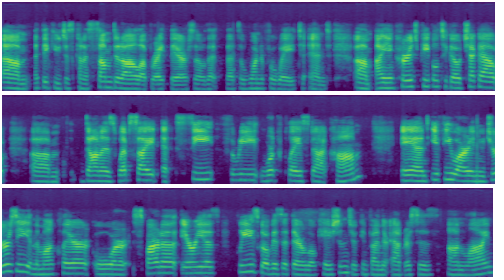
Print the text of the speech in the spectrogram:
Um, I think you just kind of summed it all up right there. So that that's a wonderful way to end. Um, I encourage people to go check out um, Donna's website at c3workplace.com. And if you are in New Jersey, in the Montclair or Sparta areas, please go visit their locations. You can find their addresses online.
